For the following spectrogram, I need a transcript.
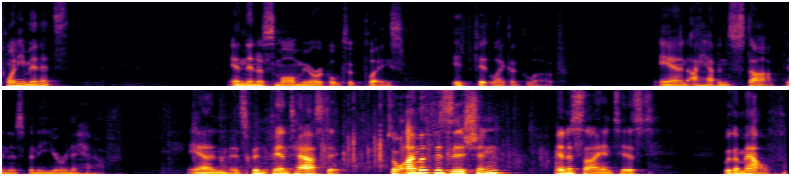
20 minutes? And then a small miracle took place. It fit like a glove. And I haven't stopped, and it's been a year and a half. And it's been fantastic. So I'm a physician and a scientist with a mouth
